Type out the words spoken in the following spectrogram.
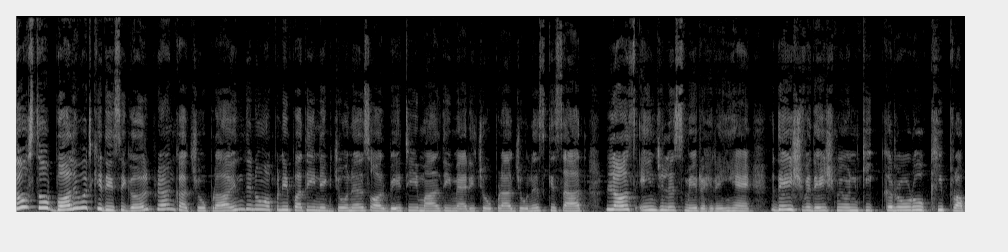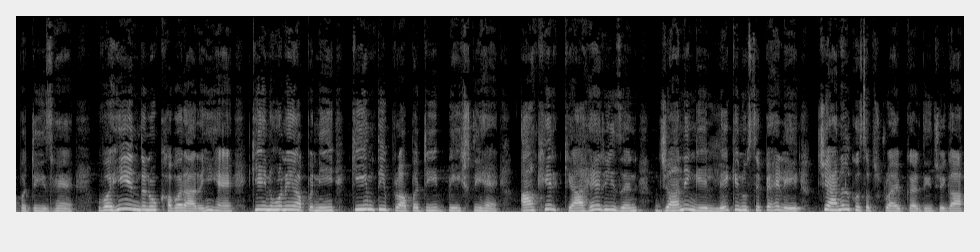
दोस्तों, बॉलीवुड की देसी गर्ल प्रियंका चोपड़ा, इन दिनों अपने पति निक जोनस और बेटी मालती मैरी चोपड़ा जोनस के साथ लॉस एंजलिस में रह रही हैं। देश विदेश में उनकी करोड़ों की प्रॉपर्टीज़ हैं। वहीं इन दिनों खबर आ रही है कि इन्होंने अपनी कीमती प्रॉपर्टी बेच दी है। आखिर क्या है रीजन, जानेंगे, लेकिन उससे पहले चैनल को सब्सक्राइब कर दीजिएगा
